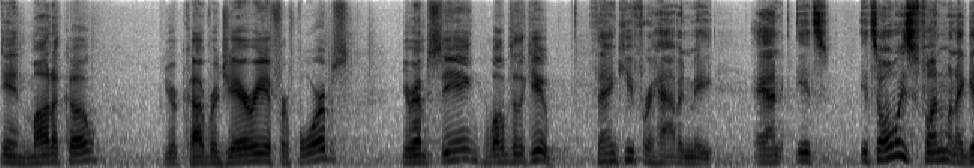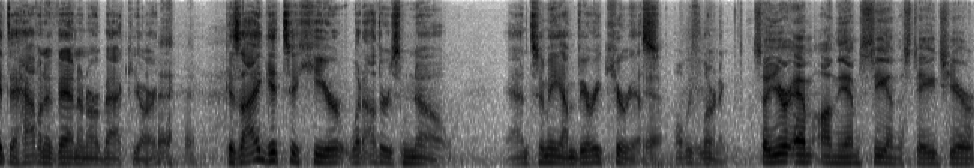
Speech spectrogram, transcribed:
in Monaco, your coverage area for Forbes. You're emceeing, welcome to theCUBE. Thank you for having me. And it's it's always fun when I get to have an event in our backyard because I get to hear what others know. And to me, I'm very curious, yeah. always learning. So you're on the MC on the stage here,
